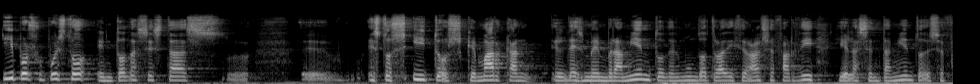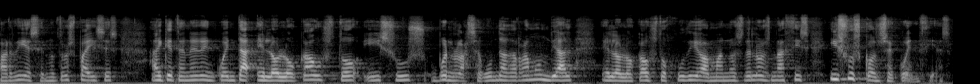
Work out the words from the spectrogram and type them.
Y por supuesto, en todas estas eh, estos hitos que marcan el desmembramiento del mundo tradicional sefardí y el asentamiento de sefardíes en otros países, hay que tener en cuenta el holocausto y sus, bueno, la Segunda Guerra Mundial, el holocausto judío a manos de los nazis y sus consecuencias.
